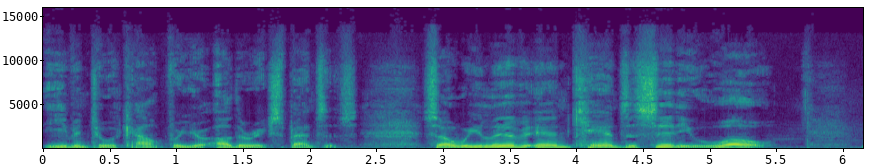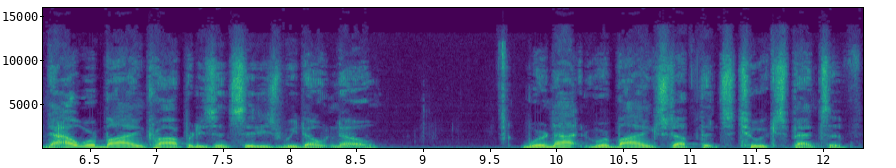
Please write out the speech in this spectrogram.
even to account for your other expenses. So we live in Kansas City. Whoa. Now we're buying properties in cities we don't know. We're not, we're buying stuff that's too expensive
